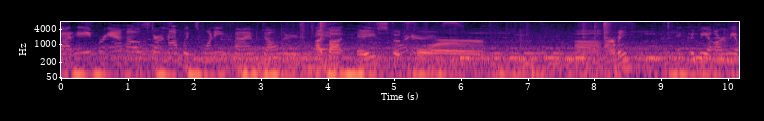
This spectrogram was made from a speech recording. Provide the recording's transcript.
Got A for ammo, starting off with twenty-five dollars. I thought A stood for uh, army. it could be an army of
